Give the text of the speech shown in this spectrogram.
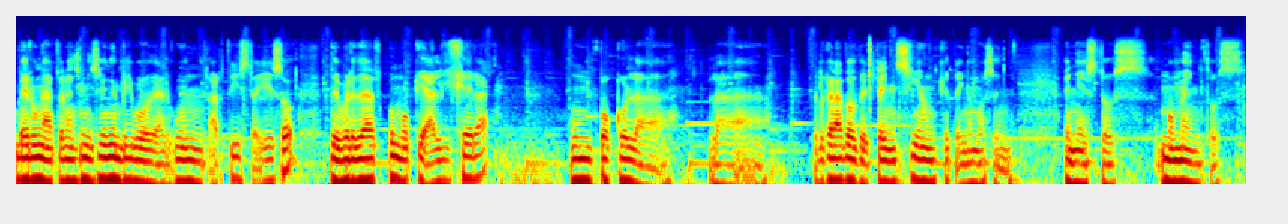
ver una transmisión en vivo de algún artista y eso, de verdad como que aligera un poco la, el grado de tensión que tenemos en, en estos momentos.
